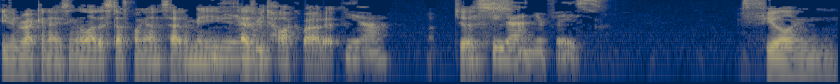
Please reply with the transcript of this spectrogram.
even recognizing a lot of stuff going on inside of me Yeah. as we talk about it. yeah. Just see that in your face. feeling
